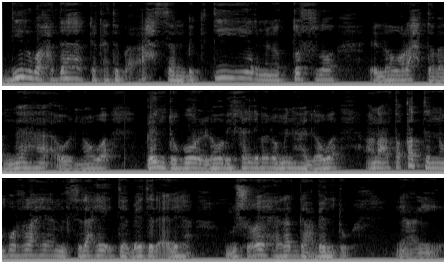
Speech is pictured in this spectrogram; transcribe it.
دي لوحدها كانت هتبقى أحسن بكتير من الطفلة اللي هو راح تبناها أو إن هو بنت جور اللي هو بيخلي باله منها اللي هو أنا اعتقدت إن جور راح يعمل سلاح يقتل بقية الآلهة مش رايح يرجع بنته. يعني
